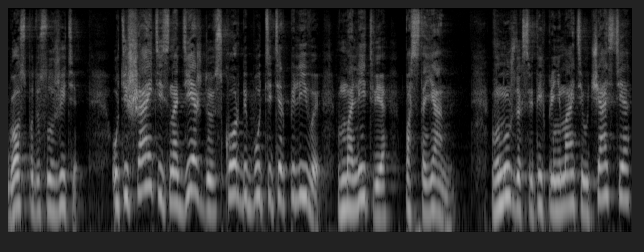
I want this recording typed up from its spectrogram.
Господу служите. Утешайтесь надеждой, в скорби будьте терпеливы, в молитве постоянны. В нуждах святых принимайте участие.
